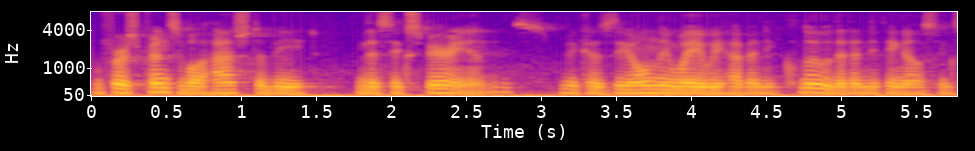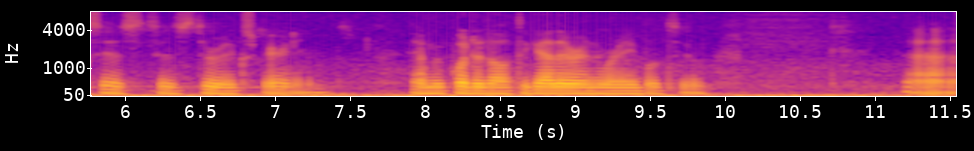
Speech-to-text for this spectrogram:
the first principle has to be this experience, because the only way we have any clue that anything else exists is through experience. And we put it all together and we're able to uh,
